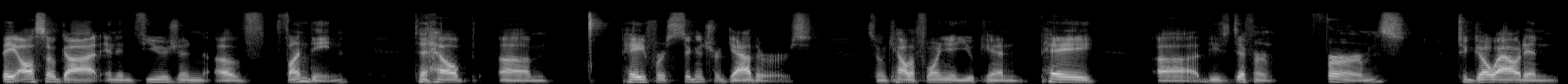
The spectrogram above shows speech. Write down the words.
they also got an infusion of funding to help um, pay for signature gatherers. So in California, you can pay uh, these different firms to go out and,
